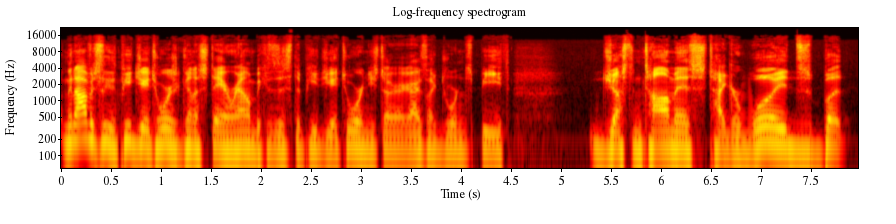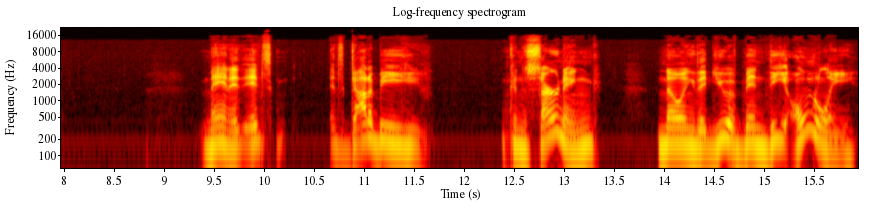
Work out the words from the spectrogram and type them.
I mean, obviously, the PGA Tour is going to stay around because it's the PGA Tour, and you still got guys like Jordan Spieth, Justin Thomas, Tiger Woods, but man, it, it's it's got to be concerning knowing that you have been the only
